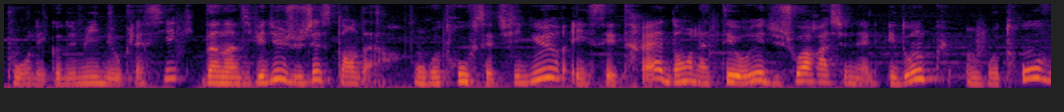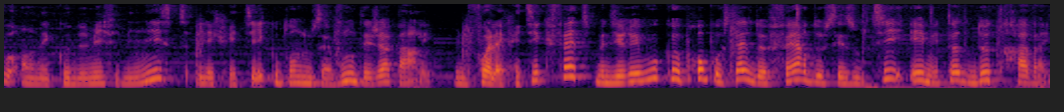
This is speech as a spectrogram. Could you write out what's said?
pour l'économie néoclassique, d'un individu jugé standard. On retrouve cette figure et ces traits dans la théorie du choix rationnel, et donc on retrouve en économie féministe les critiques dont nous avons déjà parlé. Une fois la critique faite, me direz-vous que propose-t-elle de faire de ces outils et méthodes de travail?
